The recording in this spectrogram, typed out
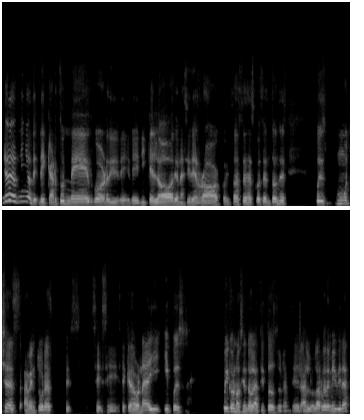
yo era un niño de, de Cartoon Network, y de, de Nickelodeon, así de rock y todas esas cosas, entonces, pues muchas aventuras, pues se, se, quedaron ahí y pues fui conociendo gatitos durante, a lo largo de mi vida,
